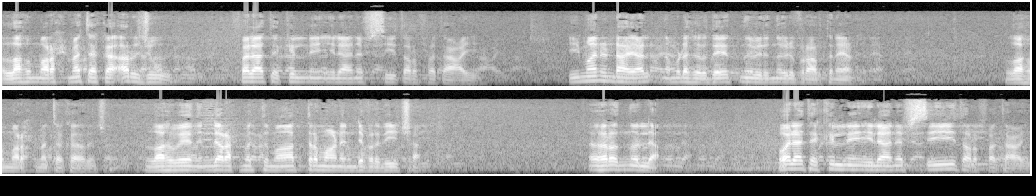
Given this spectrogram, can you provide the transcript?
അള്ളാഹുമ്മ റഹ്മത്തക്ക അർജു. ഫലാ തെക്കിൽനി ഇലാ നഫ്സി തർഫത്തായി ഈമാൻ ഉണ്ടായാൽ നമ്മുടെ ഹൃദയത്തിന് വരുന്ന ഒരു പ്രാർത്ഥനയാണ്. അള്ളാഹുമ്മ റഹ്മത്തക്ക അർജു. അള്ളാഹുവെ നിന്റെ റഹ്മത്ത് മാത്രമാണ് എന്റെ പ്രതീക്ഷ. വേറൊന്നുമില്ല. ഓല തെക്കിലിന് ഇല നഫ്സി തറഫത്തായി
